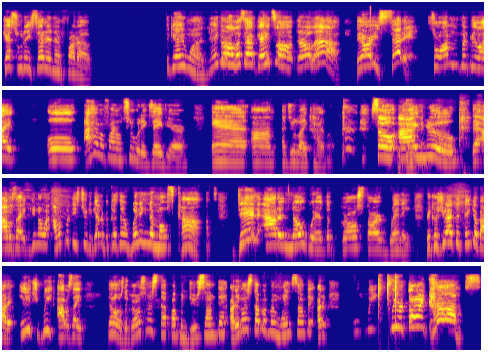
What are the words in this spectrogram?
Guess who they said it in front of? The gay one. Hey, girl, let's have gay talk, girl. Yeah. They already said it. So I'm going to be like, oh, I have a final two with Xavier and um, I do like Kyla. so I knew that I was like, you know what? I'm gonna put these two together because they're winning the most comps. Then out of nowhere, the girls started winning because you have to think about it. Each week, I was like, yo, is the girls gonna step up and do something? Are they gonna step up and win something? They... we we were throwing comps.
